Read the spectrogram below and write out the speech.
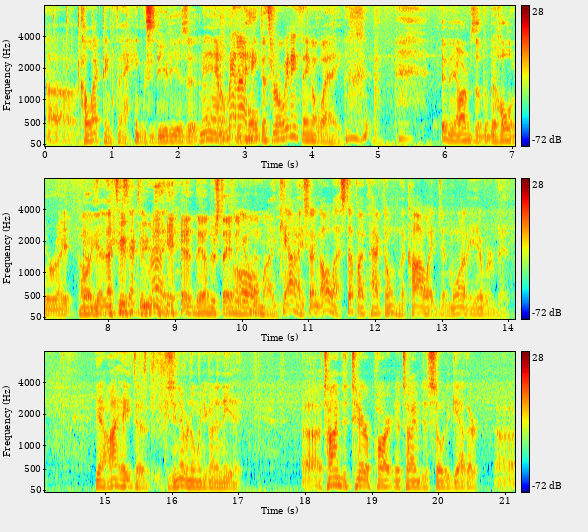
uh, collecting things. Beauty is it. Man, oh man, I hate to throw anything away. in the arms of the beholder, right? Oh, yeah, that's exactly right. And the understanding Oh of it. my gosh, and all that stuff I packed home from the college and whatever. But yeah, I hate to because you never know when you're going to need it. Uh, a time to tear apart and a time to sew together. Uh,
